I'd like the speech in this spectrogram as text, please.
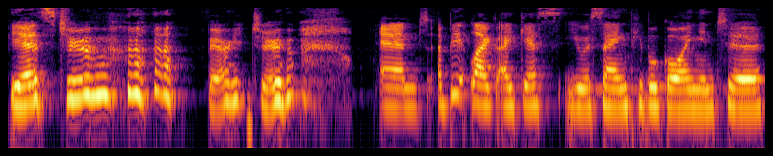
yeah, it's true. very true. And a bit like, I guess you were saying, people going into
